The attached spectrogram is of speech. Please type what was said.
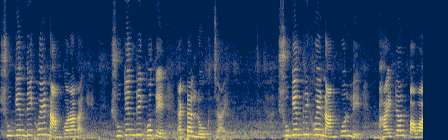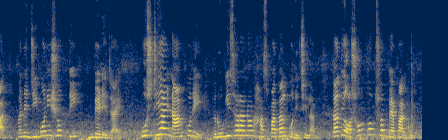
সুকেন্দ্রিক হয়ে নাম করা লাগে। সুকেন্দ্রিক হতে একটা লোক চাই। সুকেন্দ্রিক হয়ে নাম করলে ভাইটাল পাওয়ার মানে জীবনী শক্তি বেড়ে যায়। কুষ্টিয়ায় নাম করে রোগী সারানোর হাসপাতাল করেছিলাম। তাতে অসম্ভব সব ব্যাপার ঘটত।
